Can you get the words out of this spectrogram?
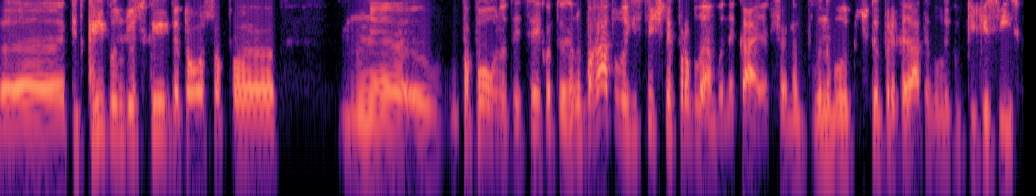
е, підкріплень людських для того, щоб е, е, поповнити цей контингент. Ну багато логістичних проблем виникає, якщо вони будуть сюди перекидати велику кількість військ.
